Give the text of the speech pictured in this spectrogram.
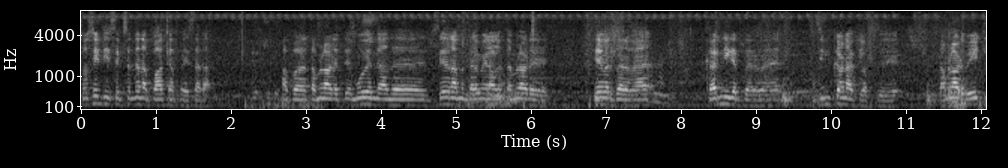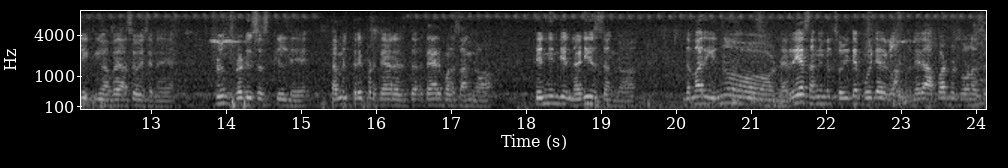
சொசைட்டி செக்ஷன் தான் நான் பார்த்தேன் அப்போ எஸ்ஆராக அப்போ தமிழ்நாடு மூவேந்த அந்த சீதாராமன் தலைமையிலான தமிழ்நாடு தேவர் பேரவை கர்ணிகர் பேரவை gymkhana club Tamil Nadu weight lifting association film producers guild Tamil திரைப்பட தயார தயாரிப்பாளர் சங்கம் தென்னிந்திய நடிகர் சங்கம் இந்த மாதிரி இன்னும் நிறைய சங்கங்கள் சொல்லிகிட்டே போயிட்டே இருக்கலாம். நிறைய அப்பார்ட்மெண்ட்ஸ் ஓனர்ஸ்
